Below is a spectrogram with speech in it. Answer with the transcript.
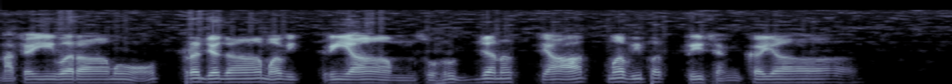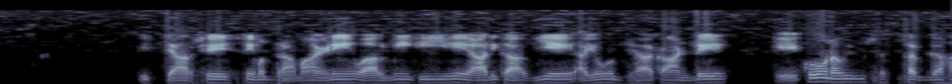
न चैव रामोऽत्र जगामविक्रियाम् सुहृज्जनस्यात्मविपत्तिशङ्कया। इत्यार्षे श्रीमद् रामायणे वाल्मीकीये आदिकाव्ये अयोध्याकाण्डे एकोनविंशः सर्गः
